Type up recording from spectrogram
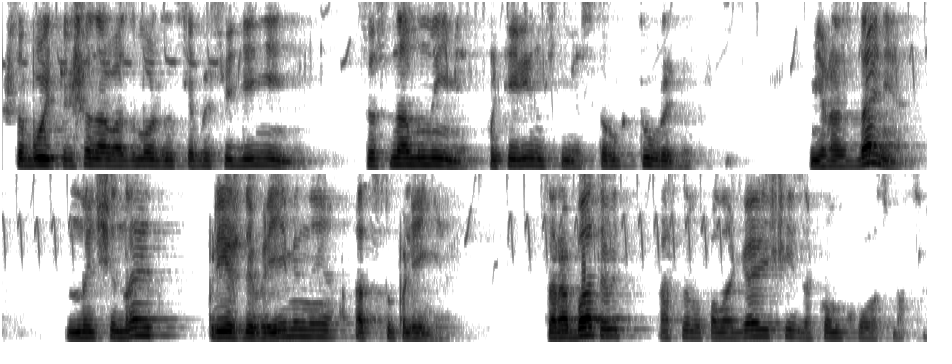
что будет лишена возможности воссоединения с основными материнскими структурами мироздания, начинает преждевременное отступление. Срабатывает основополагающий закон космоса,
